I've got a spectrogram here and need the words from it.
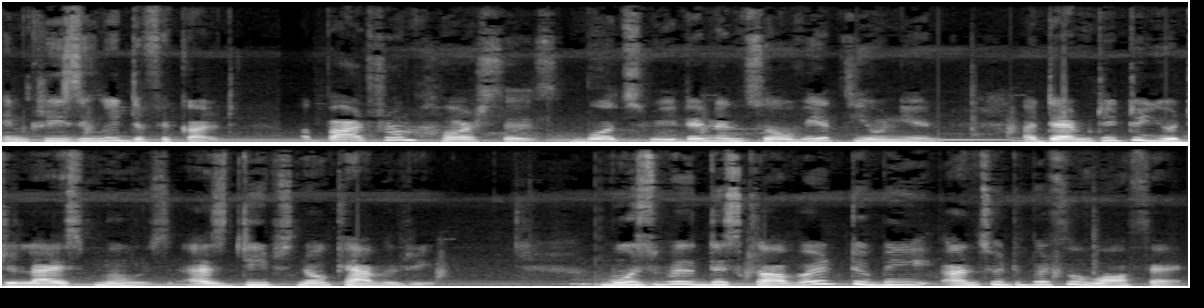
increasingly difficult. Apart from horses, both Sweden and Soviet Union attempted to utilize moose as deep snow cavalry. Moose were discovered to be unsuitable for warfare,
